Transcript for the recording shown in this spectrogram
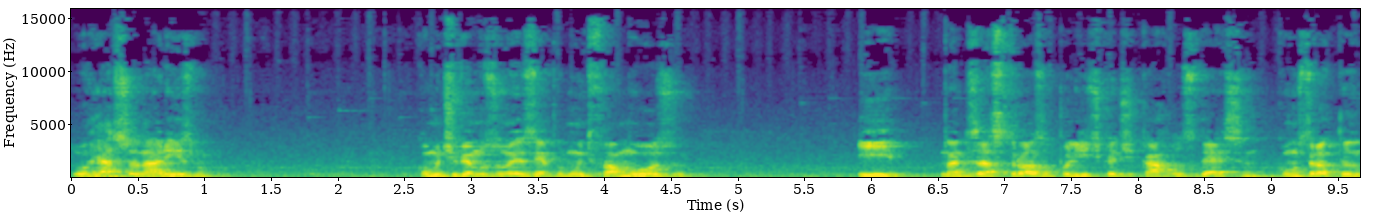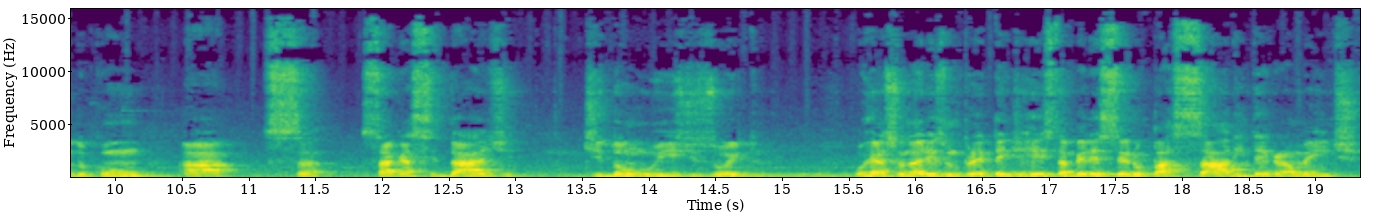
o reacionarismo como tivemos um exemplo muito famoso e na desastrosa política de Carlos X, contratando com a sagacidade de Dom Luís XVIII, o reacionarismo pretende restabelecer o passado integralmente,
